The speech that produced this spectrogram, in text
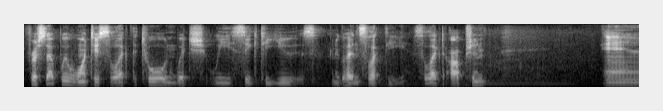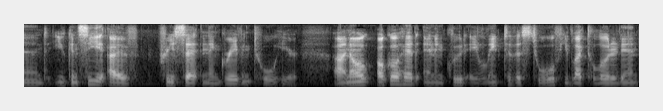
First up, we want to select the tool in which we seek to use. I'm going to go ahead and select the Select option and you can see I've preset an engraving tool here. Uh, I'll, I'll go ahead and include a link to this tool if you'd like to load it in.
